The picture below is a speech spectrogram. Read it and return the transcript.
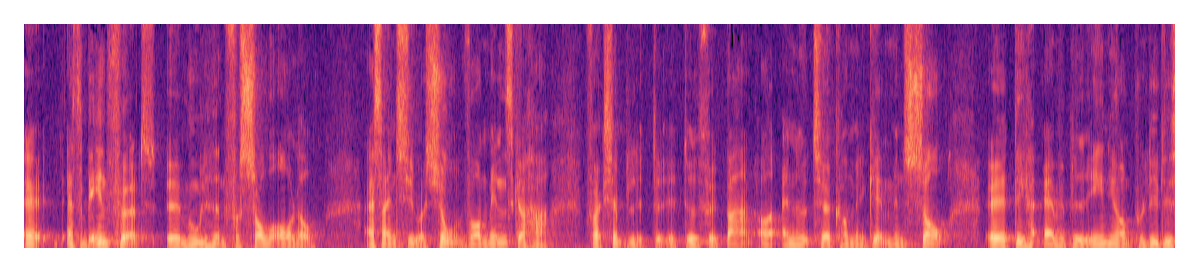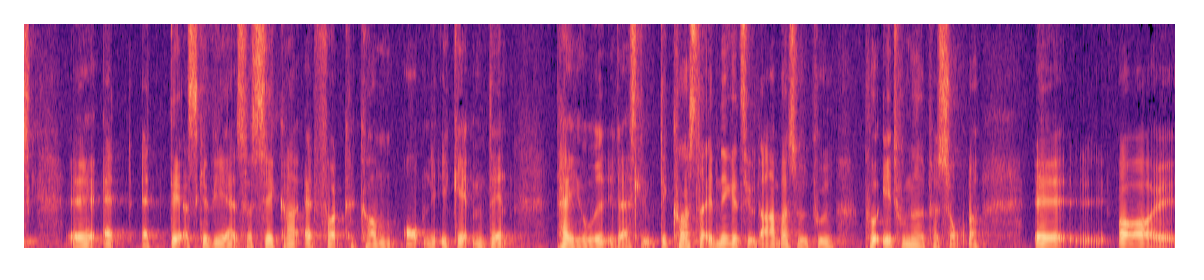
Øh, altså bliver indført øh, muligheden for soveoverlov. Altså en situation, hvor mennesker har for eksempel et, et dødfødt barn og er nødt til at komme igennem en sorg. Øh, det er vi blevet enige om politisk, øh, at, at der skal vi altså sikre, at folk kan komme ordentligt igennem den periode i deres liv. Det koster et negativt arbejdsudbud på 100 personer. Øh, og, øh,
